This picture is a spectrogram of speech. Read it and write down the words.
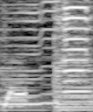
Bye.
